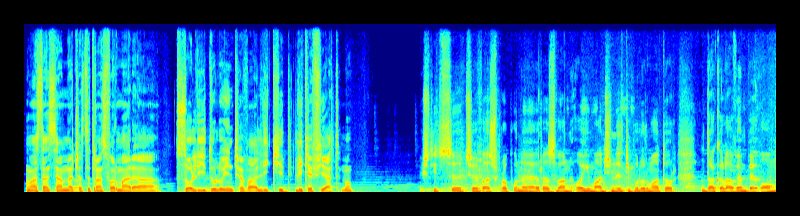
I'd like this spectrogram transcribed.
Nu, asta înseamnă această transformare a solidului în ceva lichid, lichefiat, nu? Știți ce v-aș propune, Răzvan? O imagine de tipul următor. Dacă îl avem pe om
